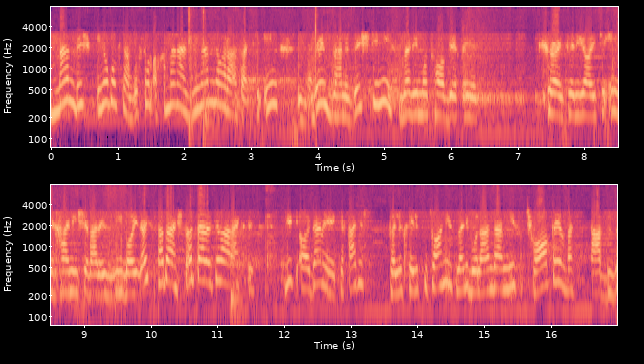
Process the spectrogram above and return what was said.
من بهش اینو گفتم گفتم آخه من از اینم ناراحتم که این ببین زن زشتی نیست ولی مطابق کرایتریایی که این همیشه برای زیبایی داشت 180 درجه برعکسه. یک آدمه که قدش خیلی خیلی کوتاه نیست ولی بلندم نیست چاقه و سبز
